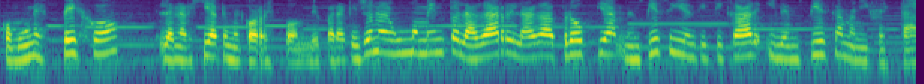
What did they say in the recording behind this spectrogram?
como un espejo la energía que me corresponde, para que yo en algún momento la agarre, la haga propia, me empiece a identificar y la empiece a manifestar.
